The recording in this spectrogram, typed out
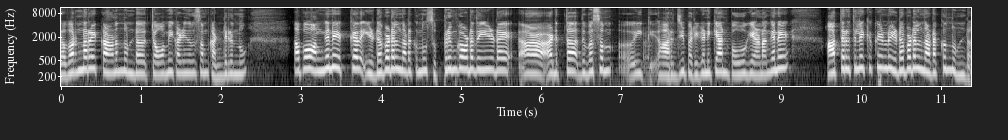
ഗവർണറെ കാണുന്നുണ്ട് ടോമി കഴിഞ്ഞ ദിവസം കണ്ടിരുന്നു. അപ്പോൾ അങ്ങനെയൊക്കെ ഇടപെടൽ നടക്കുന്നു. സുപ്രീം കോടതിയുടെ അടുത്ത ദിവസം ഈ ഹർജി പരിഗണിക്കാൻ പോവുകയാണ്. അങ്ങനെ അത്തരത്തിലേക്കൊക്കെയുള്ള ഇടപെടൽ നടക്കുന്നുണ്ട്.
